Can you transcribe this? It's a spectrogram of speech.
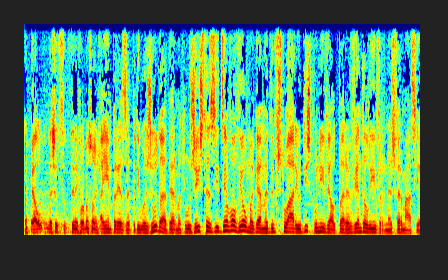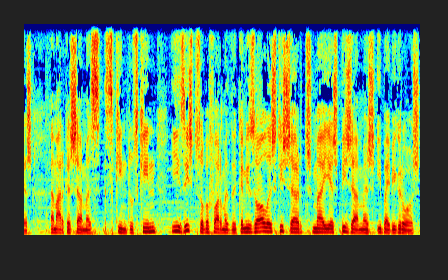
a pele deixa de ter inflamações. A empresa pediu ajuda a dermatologistas e desenvolveu uma gama de vestuário disponível para venda livre nas farmácias. A marca chama-se Skin to Skin e existe sob a forma de camisolas, t-shirts, meias, pijamas e baby grows.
